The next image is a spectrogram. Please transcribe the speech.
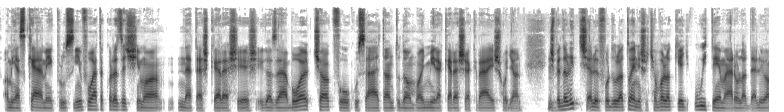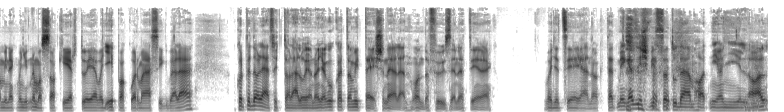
amihez kell még plusz info, hát akkor ez egy sima netes keresés igazából, csak fókuszáltan tudom, hogy mire keresek rá és hogyan. Mm. És mhm. például itt is előfordulhat olyan is, hogyha valaki egy új témáról ad elő, aminek mondjuk nem a szakértője, vagy épp akkor mászik bele, akkor például lehet, hogy talál olyan anyagokat, amit teljesen ellentmond a főüzenetének vagy a céljának. Tehát még ez is vissza tudám hatni a nyíllal,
